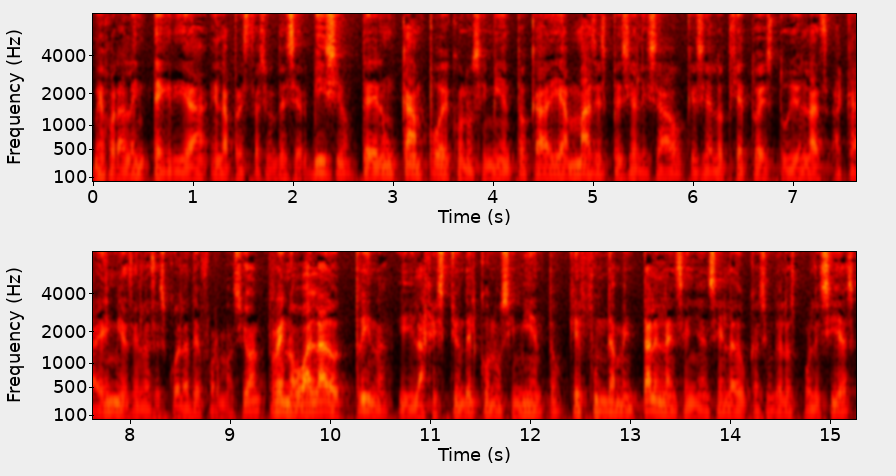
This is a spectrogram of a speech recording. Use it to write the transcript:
mejorar la integridad en la prestación del servicio, tener un campo de conocimiento cada día más especializado que sea el objeto de estudio en las academias, en las escuelas de formación, renovar la doctrina y la gestión del conocimiento, que es fundamental en la enseñanza y en la educación de los policías,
